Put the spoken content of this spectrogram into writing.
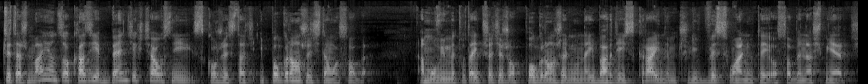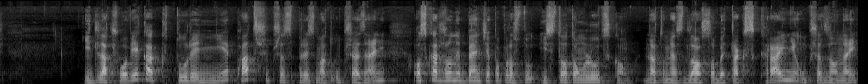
czy też mając okazję, będzie chciał z niej skorzystać i pogrążyć tę osobę. A mówimy tutaj przecież o pogrążeniu najbardziej skrajnym, czyli wysłaniu tej osoby na śmierć. I dla człowieka, który nie patrzy przez pryzmat uprzedzeń, oskarżony będzie po prostu istotą ludzką. Natomiast dla osoby tak skrajnie uprzedzonej,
